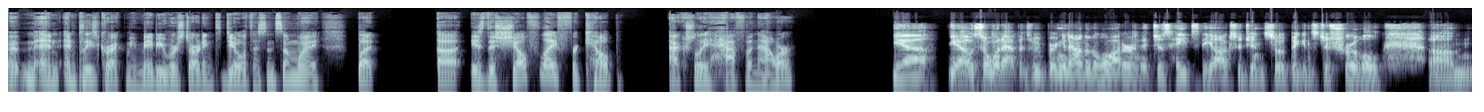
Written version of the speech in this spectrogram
and and please correct me. Maybe we're starting to deal with this in some way, but uh, is the shelf life for kelp actually half an hour? Yeah, yeah. So what happens? We bring it out of the water, and it just hates the oxygen, so it begins to shrivel, um,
